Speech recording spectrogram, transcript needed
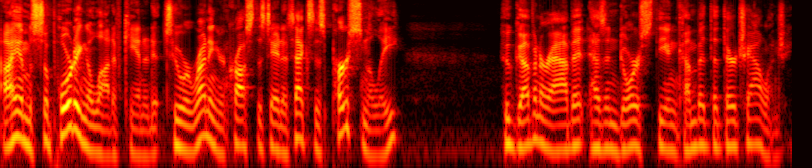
I am supporting a lot of candidates who are running across the state of Texas personally, who Governor Abbott has endorsed the incumbent that they're challenging,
